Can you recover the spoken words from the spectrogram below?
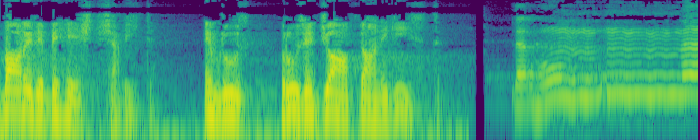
وارد بهشت شوید. امروز روز جاودانگی است. لهم ما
